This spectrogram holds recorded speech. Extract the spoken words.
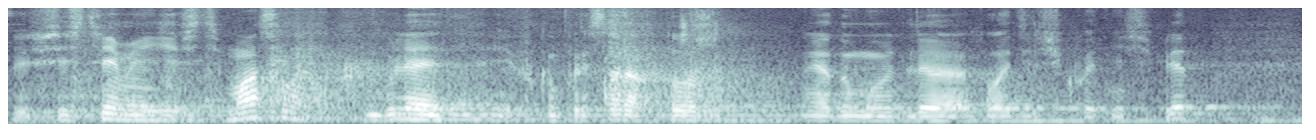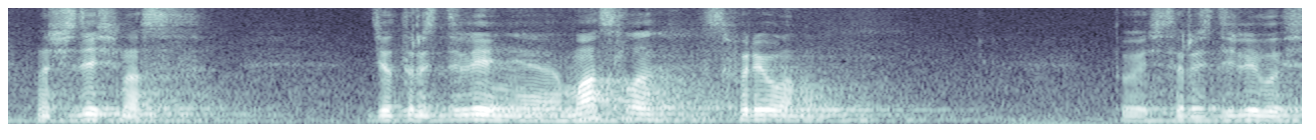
То есть в системе есть масло, гуляет, и в компрессорах тоже. Я думаю, для холодильщиков это не секрет. Значит, здесь у нас идет разделение масла с фреоном. То есть разделилось,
